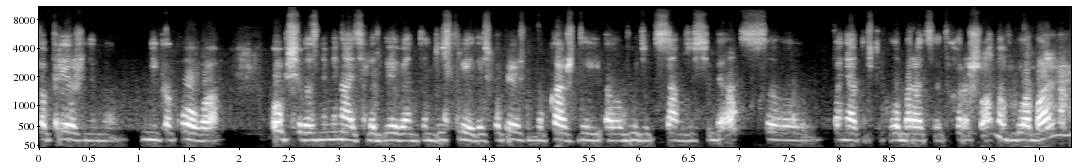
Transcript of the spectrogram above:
по-прежнему никакого общего знаменателя для ивент-индустрии. То есть по-прежнему каждый э, будет сам за себя. С, э, понятно, что коллаборация – это хорошо, но в глобальном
